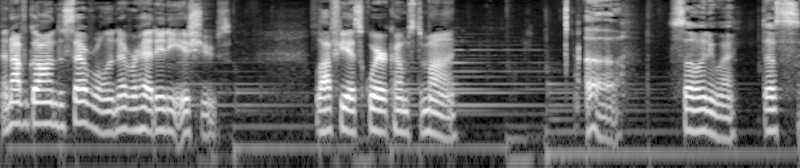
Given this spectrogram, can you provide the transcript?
And I've gone to several and never had any issues. Lafayette Square comes to mind. Uh, so anyway, that's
